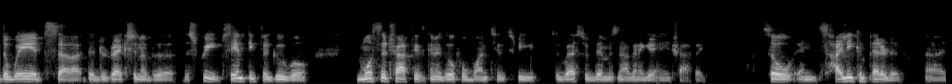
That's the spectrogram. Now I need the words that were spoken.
the way it's uh, the direction of the, the street, same thing for Google. Most of the traffic is going to go for one, two, three. The rest of them is not going to get any traffic. So, and it's highly competitive. Uh,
